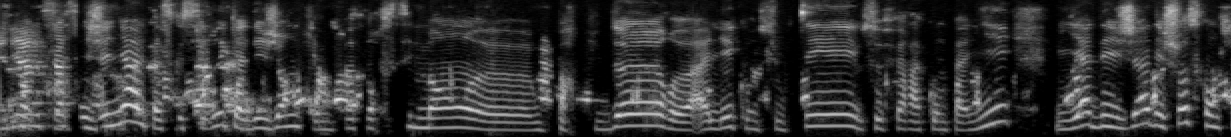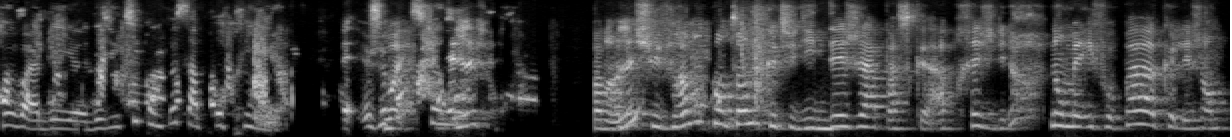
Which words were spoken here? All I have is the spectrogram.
génial. Ça, c'est génial parce que c'est vrai qu'il y a des gens qui n'aiment pas forcément, euh, par pudeur, euh, aller consulter se faire accompagner. Mais il y a déjà des choses qu'on peut, voilà, des, euh, des outils qu'on peut s'approprier. Je pense que. Pardon, là, je suis vraiment contente que tu dis déjà parce qu'après, je dis oh, non, mais il ne faut pas que les gens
